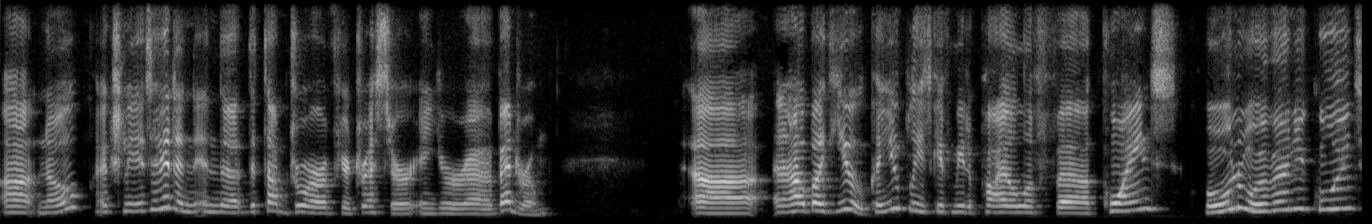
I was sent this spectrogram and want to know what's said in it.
Uh, no, actually, it's hidden in the, the top drawer of your dresser in your uh, bedroom. Uh, and how about you? Can you please give me the pile of uh, coins? Oh, I don't have any coins.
